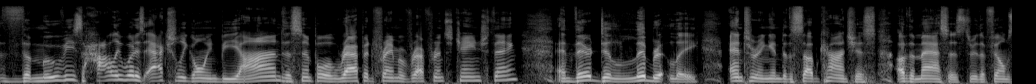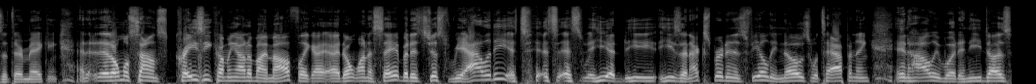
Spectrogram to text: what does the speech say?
the movies, Hollywood is actually going beyond the simple rapid frame of reference change thing, and they're deliberately entering into the subconscious of the masses through the films that they're making. And it, it almost sounds crazy coming out of my mouth, like I, I don't want to say it, but it's just reality. It's, it's, it's he, had, he he's an expert in his field. He knows what's happening in Hollywood, and he does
